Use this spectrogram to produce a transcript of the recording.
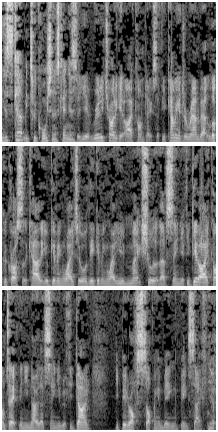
you just can't be too cautious, can you? So yeah, really try to get eye contact. So if you're coming into a roundabout, look across at the car that you're giving way to, or they're giving way to you. Make sure that they've seen you. If you get eye contact, then you know they've seen you. But if you don't, you're better off stopping and being being safe. Yep.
